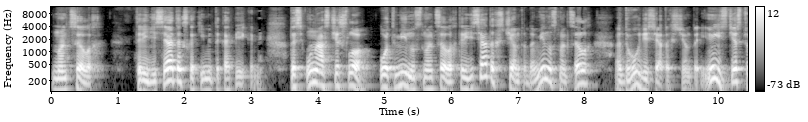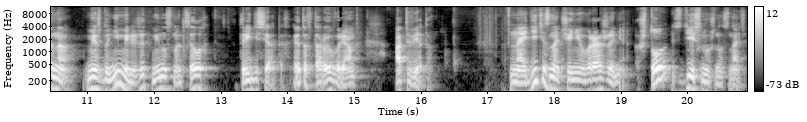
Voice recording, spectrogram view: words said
0,3 с какими-то копейками. То есть у нас число от минус 0,3 с чем-то до минус 0,2 с чем-то. И естественно между ними лежит минус 0,3. Это второй вариант ответа. Найдите значение выражения. Что здесь нужно знать?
